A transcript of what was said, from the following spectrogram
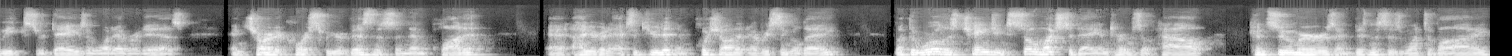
weeks or days or whatever it is, and chart a course for your business and then plot it and how you're going to execute it and push on it every single day. But the world is changing so much today in terms of how consumers and businesses want to buy,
